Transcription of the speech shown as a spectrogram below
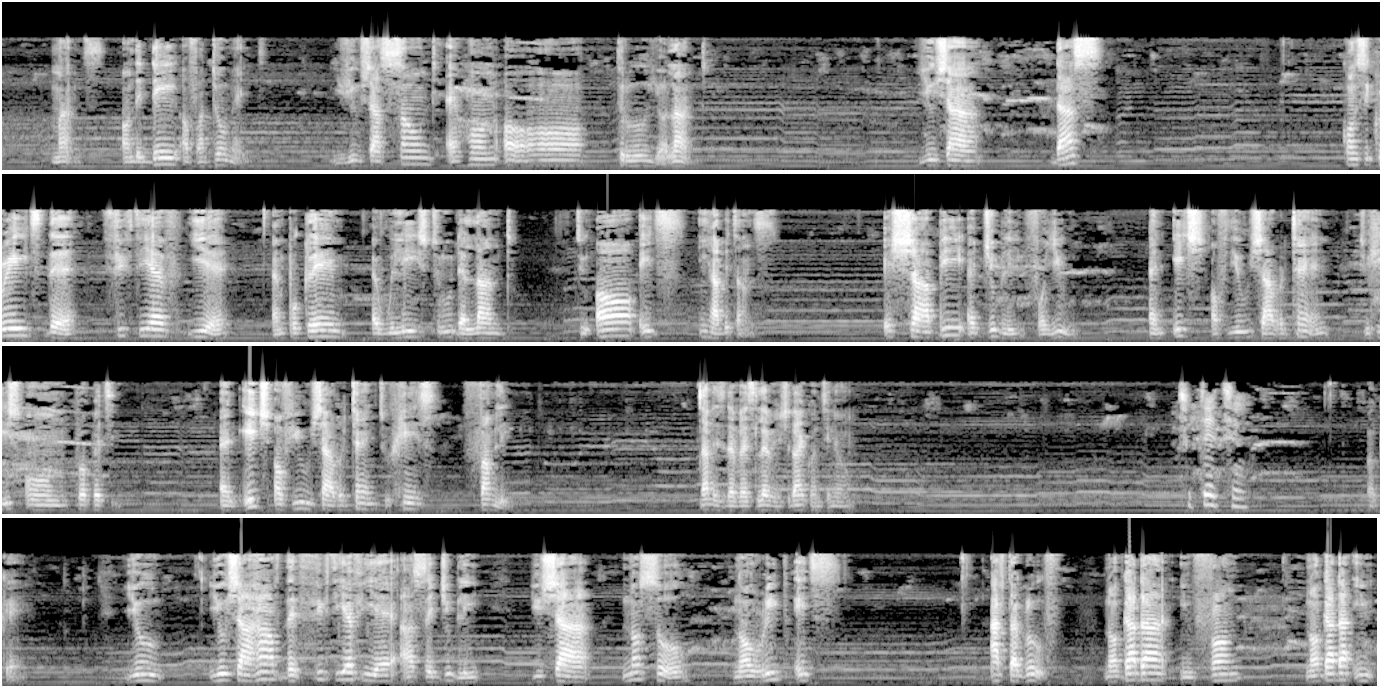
months, on the day of atonement, you shall sound a horn all through your land. You shall thus consecrate the fiftieth year and proclaim a release through the land to all its inhabitants it shall be a jubilee for you, and each of you shall return to his own property, and each of you shall return to his family. That is the verse 11. Should I continue? To 13. Okay. You you shall have the fiftieth year as a jubilee you shall not sow nor reap its aftergrowth, nor gather in front, nor gather in,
